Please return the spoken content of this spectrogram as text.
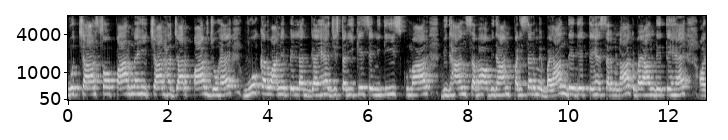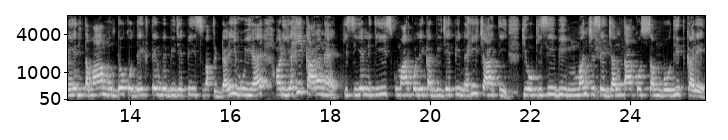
वो 400 पार नहीं 4000 पार जो है, वो करवाने पे लग गए हैं। जिस तरीके से नीतीश कुमार विधानसभा विधान परिसर में बयान दे देते हैं, शर्मनाक बयान देते हैं, और ये तमाम मुद्दों को देखते हुए बीजेपी इस वक्त डरी हुई है, और यही कारण है कि सीएम नीतीश कुमार को लेकर बीजेपी नहीं चाहती कि वो किसी भी मंच से जनता को संबोधित करे।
